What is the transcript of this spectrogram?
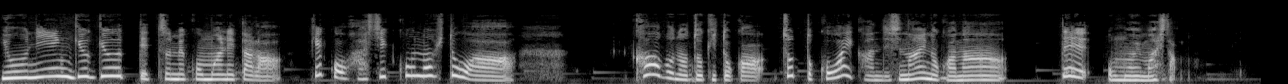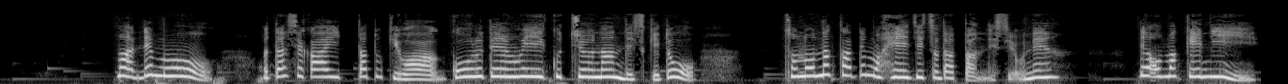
4人ギュギュって詰め込まれたら、結構端っこの人は、カーブの時とか、ちょっと怖い感じしないのかなって思いました。まあでも、私が行った時はゴールデンウィーク中なんですけど、その中でも平日だったんですよね。で、おまけに、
